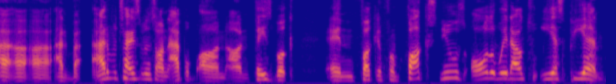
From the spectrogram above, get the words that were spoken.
uh, uh, uh, adv- advertisements on Apple on on Facebook, and fucking from Fox News all the way down to ESPN,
